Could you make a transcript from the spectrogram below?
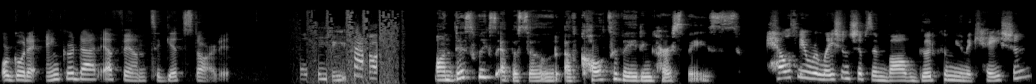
or go to anchor.fm to get started. On this week's episode of Cultivating Her Space, healthy relationships involve good communication.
